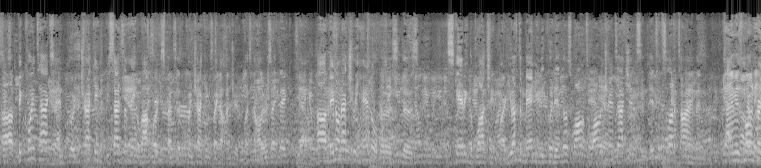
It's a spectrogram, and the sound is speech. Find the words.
Uh, Bitcoin tax and coin tracking, besides them being a lot more expensive, coin tracking is like a hundred plus dollars, I think. Uh, they don't actually handle those those scanning the blockchain part. You have to manually put in those wallet to wallet transactions, and it takes a lot of time. And Time is you know, money. per-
